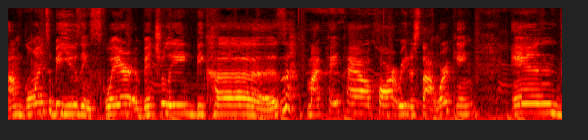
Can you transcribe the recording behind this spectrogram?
I'm going to be using Square eventually because my PayPal card reader stopped working and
